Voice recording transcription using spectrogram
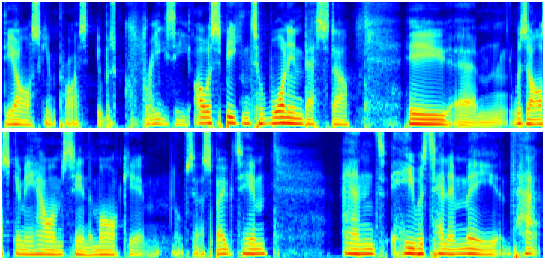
the asking price. It was crazy. I was speaking to one investor who um, was asking me how I'm seeing the market. Obviously, I spoke to him and he was telling me that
